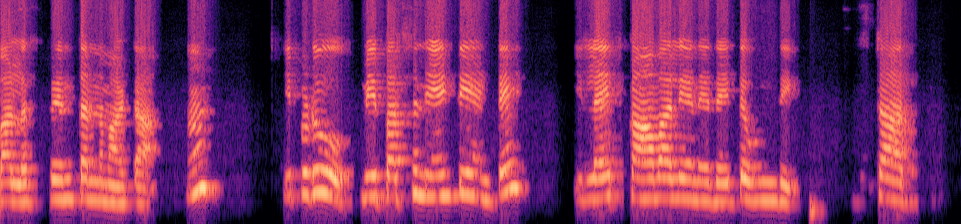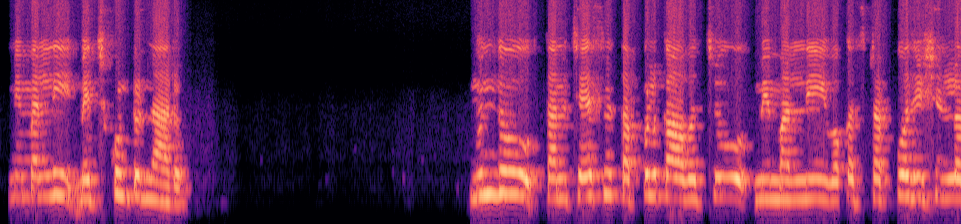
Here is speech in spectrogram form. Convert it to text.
వాళ్ళ స్ట్రెంత్ అన్నమాట. ఇప్పుడు మీ పర్సన్ ఏంటి అంటే ఈ లైఫ్ కావాలి అనేది అయితే ఉంది. స్టార్ మిమ్మల్ని మెచ్చుకుంటున్నారు. ముందు తను చేసిన తప్పులు కావచ్చు మిమ్మల్ని ఒక స్టక్ పొజిషన్లో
